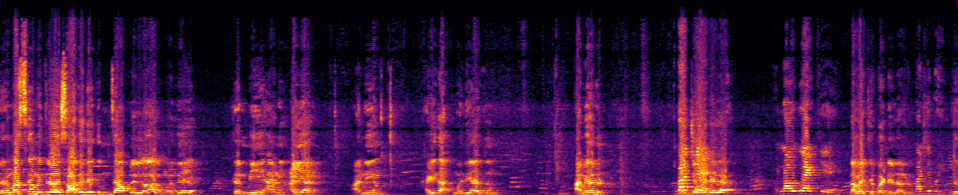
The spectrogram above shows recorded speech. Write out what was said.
तर नमस्कार मित्र स्वागत आहे तुमचं आपल्या लॉगमध्ये तर मी आणि आयन आणि हाईत आतमध्ये अजून. आम्ही आलो त्यांच्या बर्थडेला नव्याचे नवायच्या बर्थडेला आलो. तर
